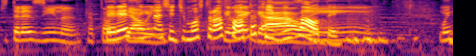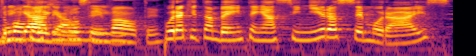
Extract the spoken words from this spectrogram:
de Teresina, capital Teresina, Piauí. a gente mostrou a que foto legal. aqui, viu, Walter? Sim. Muito Obrigada, bom estar com você, Walter. Por aqui também tem a Sinira C. Moraes,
